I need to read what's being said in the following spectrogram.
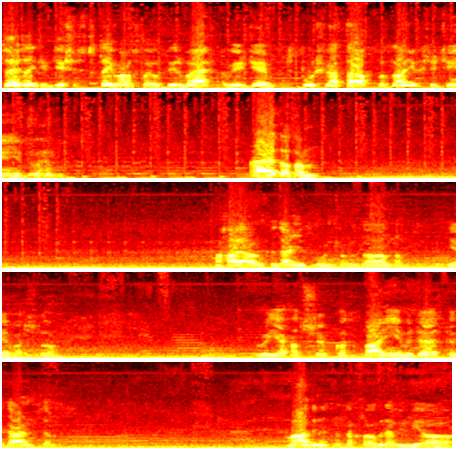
Co jest najdziwniejsze, tutaj mam swoją firmę, a jeździłem z pół świata, w Poznaniu w Szczecinie nie byłem. Ale to tam. Aha, ja mam kaganiec włączony, dobra. Patrz to. Wyjechać szybko, to fajnie, nie będzie z kagańcem. Magnes na tachograf i wio.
